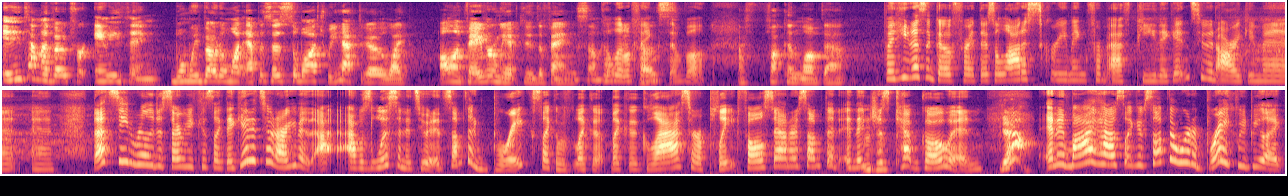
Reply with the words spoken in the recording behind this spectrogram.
Anytime I vote for anything, when we vote on what episodes to watch, we have to go like all in favor, and we have to do the fang symbol. The little fang symbol. I fucking love that. But he doesn't go for it. There's a lot of screaming from FP. They get into an argument, and that scene really disturbed me because like they get into an argument. I, I was listening to it, and something breaks, like a like a like a glass or a plate falls down or something, and they mm-hmm. just kept going. Yeah. And in my house, like if something were to break, we'd be like,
